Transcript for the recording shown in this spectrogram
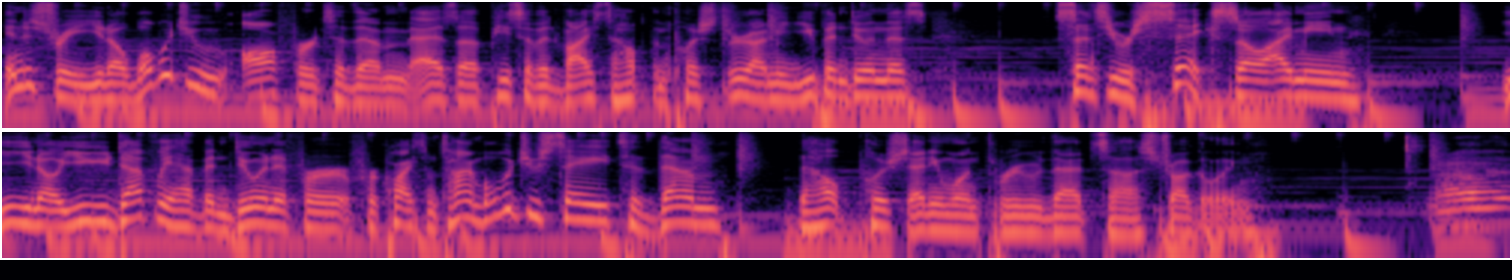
industry, you know, what would you offer to them as a piece of advice to help them push through? I mean, you've been doing this since you were six. So, I mean, you know, you definitely have been doing it for, for quite some time. What would you say to them to help push anyone through that's uh, struggling? Uh,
